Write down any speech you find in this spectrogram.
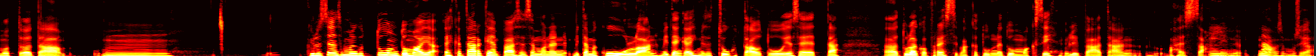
mutta tuota, mm, kyllä se on semmoinen niin tuntuma ja ehkä tärkeämpää se semmoinen, mitä me kuullaan, miten ihmiset suhtautuu ja se, että tuleeko Fressi vaikka tunnetummaksi ylipäätään lahessa, mm. niin nämä on semmoisia,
